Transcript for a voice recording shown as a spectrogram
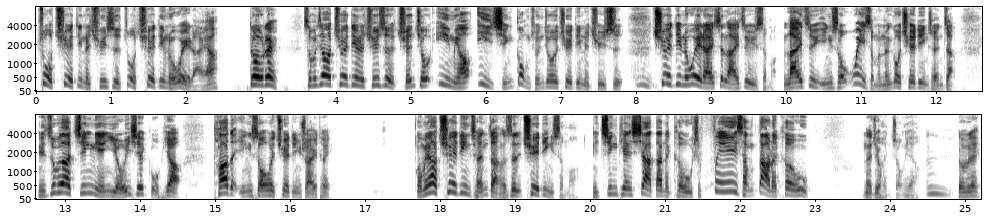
做确定的趋势，做确定的未来啊，对不对？什么叫确定的趋势？全球疫苗疫情共存就会确定的趋势。确定的未来是来自于什么？来自于营收。为什么能够确定成长？你知不知道今年有一些股票，它的营收会确定衰退？我们要确定成长的是确定什么？你今天下单的客户是非常大的客户，那就很重要，嗯，对不对？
